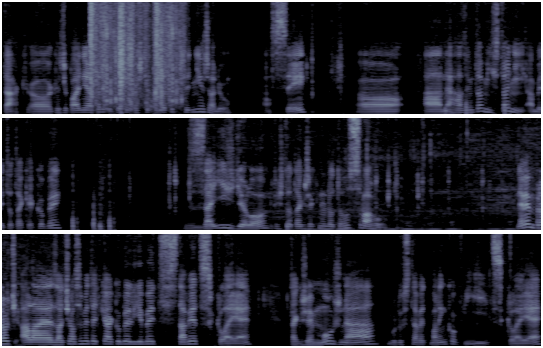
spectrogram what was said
Tak, uh, každopádně já tady ukopnu ještě tuhle tu přední řadu. Asi. Uh, a naházím to místo ní, aby to tak jakoby zajíždělo, když to tak řeknu, do toho svahu. Nevím proč, ale začal se mi teďka jakoby líbit stavět z kleje, takže možná budu stavět malinko víc kleje.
